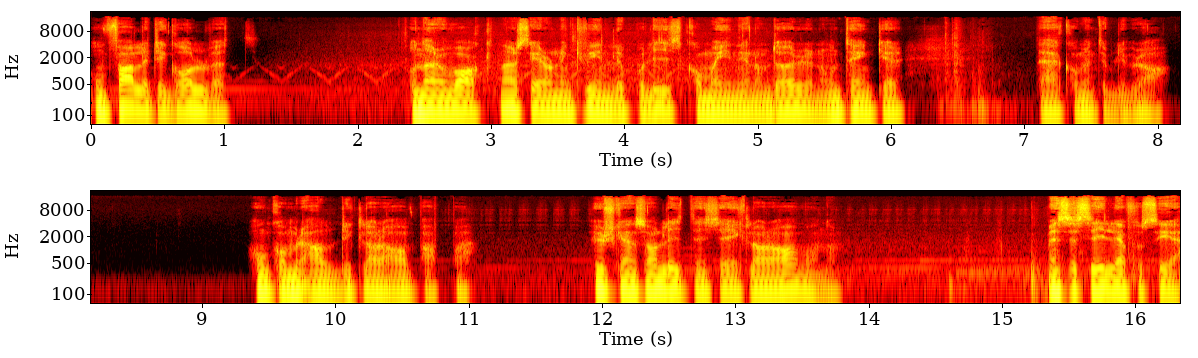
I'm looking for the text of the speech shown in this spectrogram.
Hon faller till golvet och när hon vaknar ser hon en kvinnlig polis komma in genom dörren och hon tänker det här kommer inte bli bra. Hon kommer aldrig klara av pappa. Hur ska en sån liten tjej klara av honom? Men Cecilia får se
